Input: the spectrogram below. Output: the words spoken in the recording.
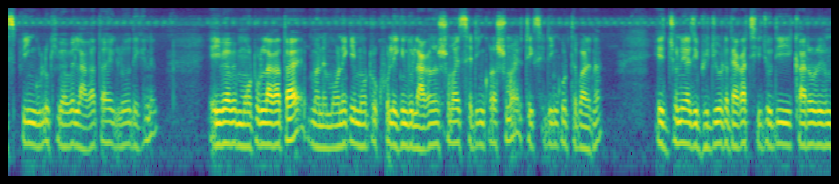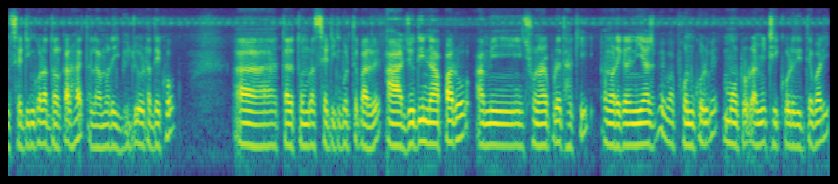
স্প্রিংগুলো কীভাবে লাগাতে হয় এগুলো দেখে নেন। এইভাবে মোটর লাগাতে হয় মানে অনেকেই মোটর খোলে কিন্তু লাগানোর সময়, সেটিং করার সময় ঠিক সেটিং করতে পারে না। এর জন্যই আজ ভিডিওটা দেখাচ্ছি। যদি কারোর এরকম সেটিং করার দরকার হয়, তাহলে আমার এই ভিডিওটা দেখো। তাহলে তোমরা সেটিং করতে পারবে। আর যদি না পারো, আমি সোনারপুরে থাকি, আমার এখানে নিয়ে আসবে বা ফোন করবে। মোটর আমি ঠিক করে দিতে পারি।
